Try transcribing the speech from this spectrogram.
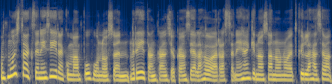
Mutta muistaakseni siinä, kun mä oon puhunut sen Riitan kanssa, joka on siellä HRssä, niin hänkin on sanonut, että kyllähän se on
